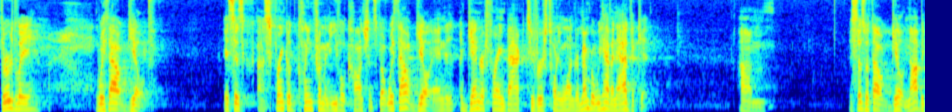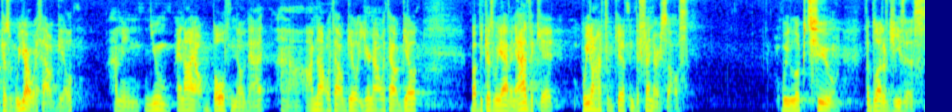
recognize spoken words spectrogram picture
Thirdly, without guilt. It says, uh, sprinkled clean from an evil conscience, but without guilt. And again, referring back to verse 21, remember, we have an advocate. Um, it says without guilt, not because we are without guilt. I mean, you and I both know that. Uh, I'm not without guilt, you're not without guilt. But because we have an advocate, we don't have to get up and defend ourselves. We look to the blood of Jesus.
